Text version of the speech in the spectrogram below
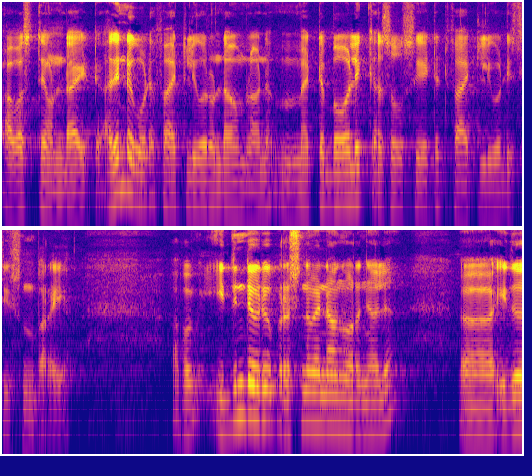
അവസ്ഥ ഉണ്ടായിട്ട് അതിന്റെ കൂടെ ഫാറ്റ് ലിവർ ഉണ്ടാകുമ്പോഴാണ് metabolic associated fat liver disease എന്ന് പറയുക. അപ്പം ഇതിന്റെ ഒരു പ്രശ്നം എന്നാന്ന് പറഞ്ഞാൽ ഇത്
